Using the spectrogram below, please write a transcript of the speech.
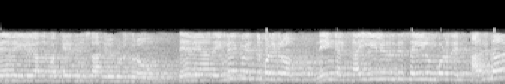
தேவையில்லையோ அதை மக்களுக்கு முசாஃபில் கொடுக்கிறோம். தேவையானதை எங்களுக்கு வைத்துக் கொள்கிறோம். நீங்கள் கையில் இருந்து செல்லும் பொழுது அதுதான்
